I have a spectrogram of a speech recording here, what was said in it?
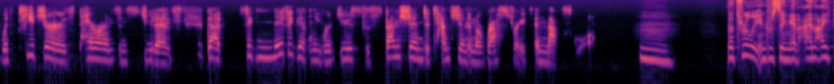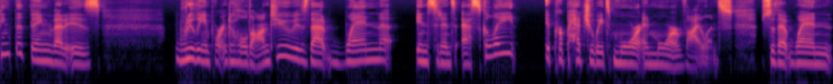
with teachers, parents, and students that significantly reduced suspension, detention, and arrest rates in that school. Hmm. That's really interesting. And, and I think the thing that is really important to hold on to is that when incidents escalate, it perpetuates more and more violence. So that when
